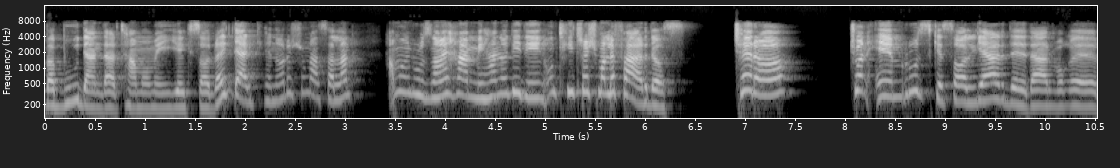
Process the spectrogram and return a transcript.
و بودن در تمام یک سال. ولی در کنارشون مثلا همون روزنامه هم میهن رو دیدین؟ اون تیترش مال فرداست. چرا؟ چون امروز که سالگرد در واقع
